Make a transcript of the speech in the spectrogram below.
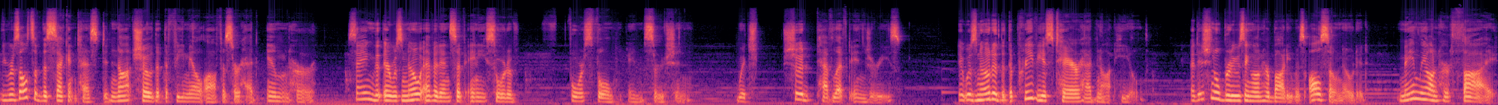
the results of the second test did not show that the female officer had emmed her, saying that there was no evidence of any sort of forceful insertion, which should have left injuries. It was noted that the previous tear had not healed. Additional bruising on her body was also noted, mainly on her thigh,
